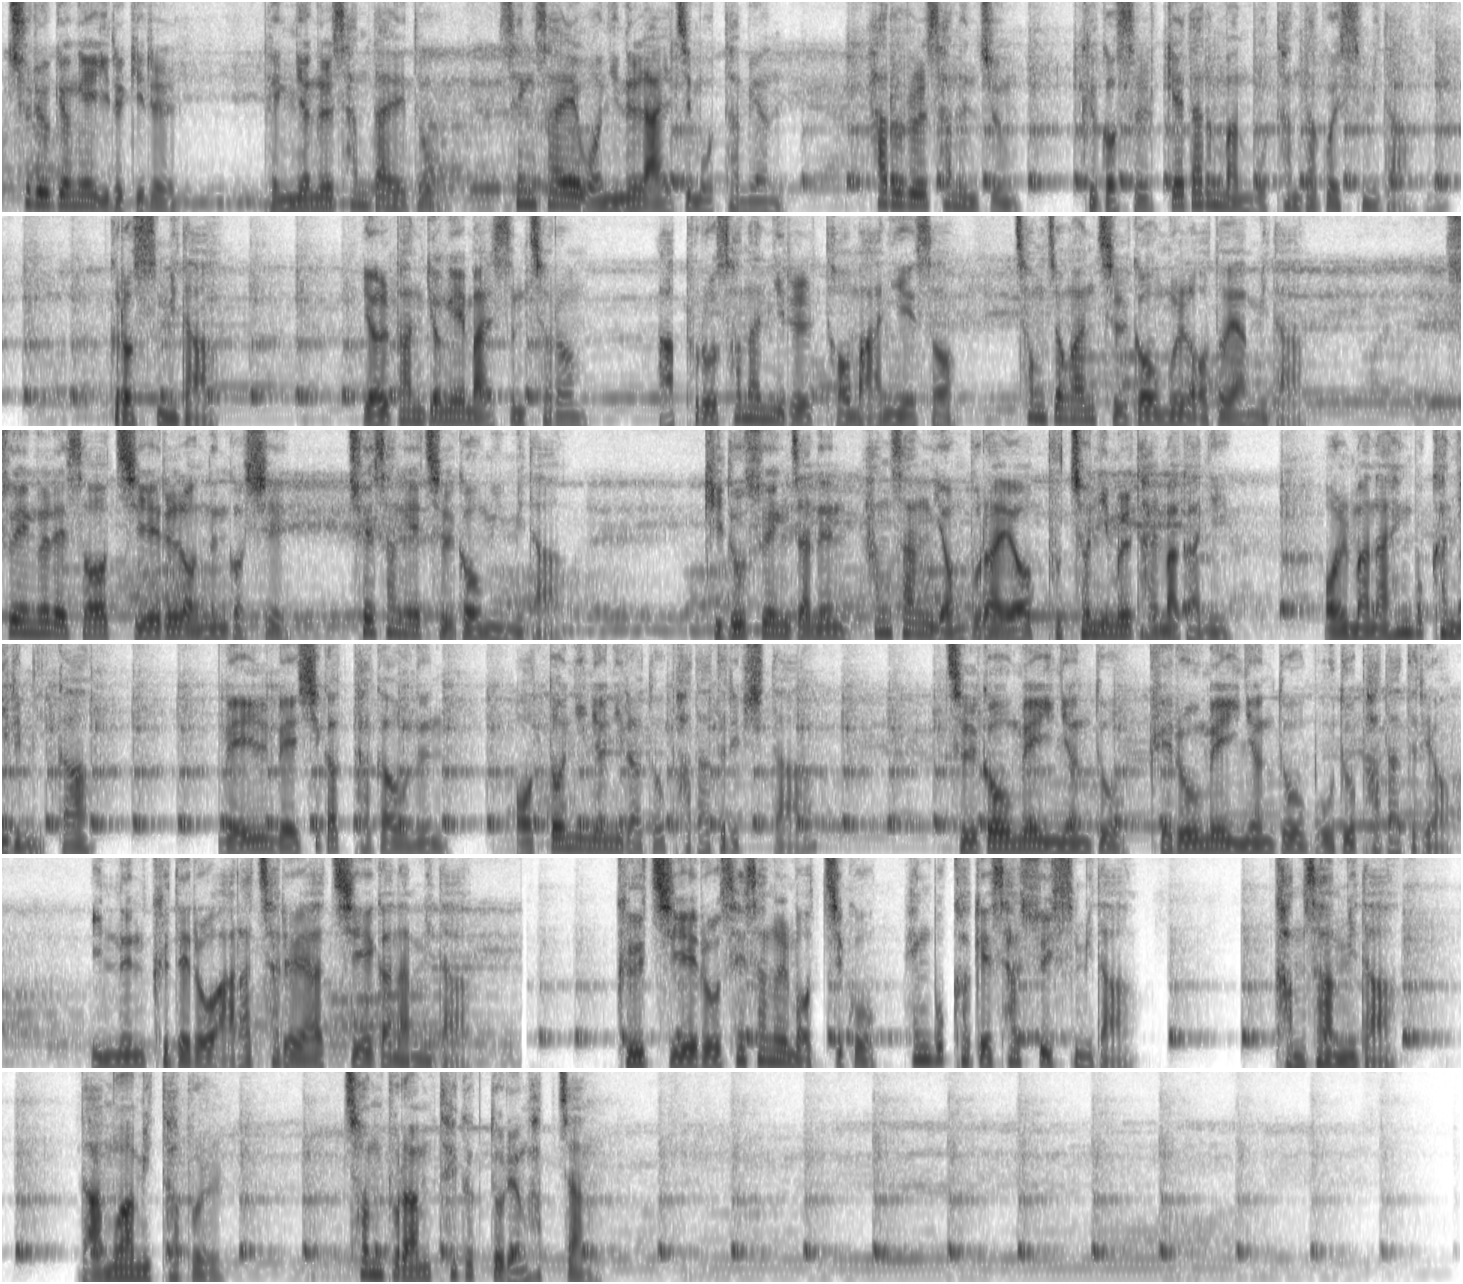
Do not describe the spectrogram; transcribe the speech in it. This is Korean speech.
추료경에 이르기를 백년을 산다 해도 생사의 원인을 알지 못하면 하루를 사는 중 그것을 깨달음만 못한다고 했습니다. 그렇습니다. 열반경의 말씀처럼 앞으로 선한 일을 더 많이 해서 청정한 즐거움을 얻어야 합니다. 수행을 해서 지혜를 얻는 것이 최상의 즐거움입니다. 기도 수행자는 항상 염불하여 부처님을 닮아가니 얼마나 행복한 일입니까? 매일 매시각 다가오는 어떤 인연이라도 받아들입시다. 즐거움의 인연도 괴로움의 인연도 모두 받아들여 있는 그대로 알아차려야 지혜가 납니다. 그 지혜로 세상을 멋지고 행복하게 살 수 있습니다. 감사합니다. 나무아미타불 천불암 태극도령 합장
